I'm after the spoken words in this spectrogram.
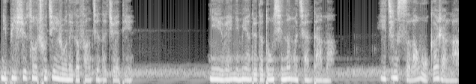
你必须做出进入那个房间的决定，你以为你面对的东西那么简单吗？已经死了五个人了，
